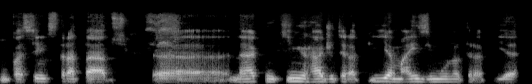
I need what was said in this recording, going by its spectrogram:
em pacientes tratados uh, né, com quimio radioterapia mais imunoterapia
